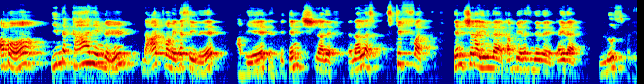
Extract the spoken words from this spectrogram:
அப்போ இந்த காரியங்கள் இந்த ஆத்மாவை என்ன செய்யுது? அப்படியே டென்ஷன் அது நல்ல ஸ்டிஃபா டென்ஷனா இருந்த கம்பி என்ன செஞ்சது? கையில லூஸ் பண்ணி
